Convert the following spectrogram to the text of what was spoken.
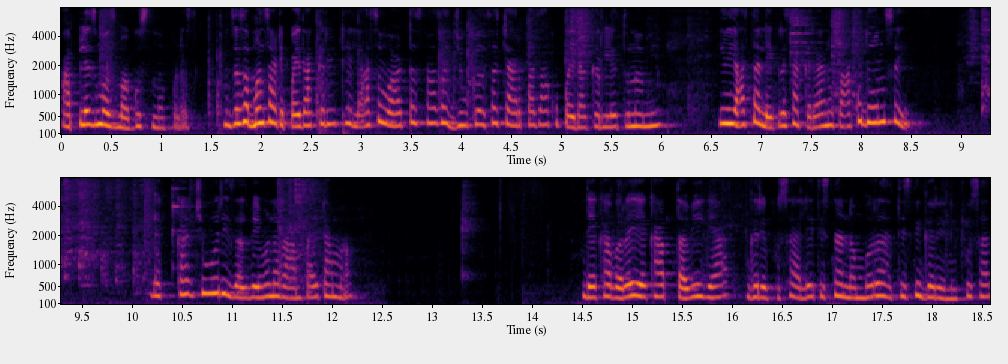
आपलेच मजमागूस न पडस. जसं मनसाठी पैदा करी ठेले असं वाटच ना असं जीव करसा चार पाच आखू पैदा करले तू ना मी. हिने जास्त लेकरेसा करा ना आखू दोन सई. लेकारची वरी जास बे म्हणा रामपाय टामा देखा बरं एक हप्ता वी घ्या. घरी पुसाले तिसना नंबर तिसनी घरी नाही पुसात.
